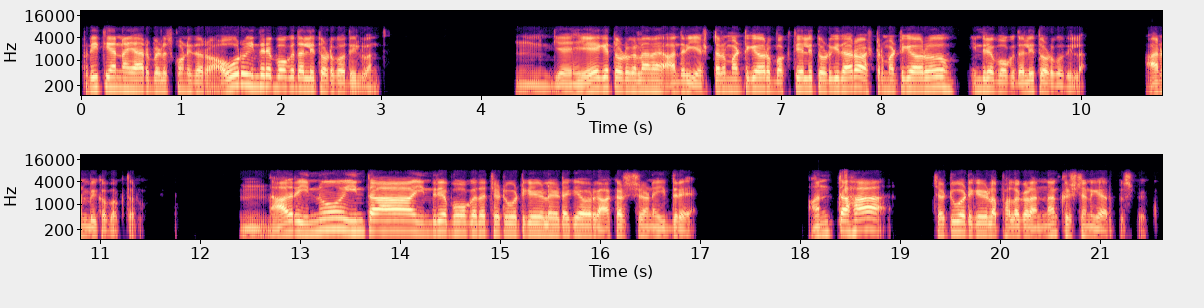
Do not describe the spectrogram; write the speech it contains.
ಪ್ರೀತಿಯನ್ನ ಯಾರು ಬೆಳೆಸ್ಕೊಂಡಿದಾರೋ ಅವರು ಇಂದ್ರೆ ಭೋಗದಲ್ಲಿ ತೊಡಗೋದಿಲ್ವಂತ. ಹ್ಮ್ ಹೇಗೆ ತೊಡಗಲ್ಲ ಅಂದ್ರೆ ಎಷ್ಟರ ಮಟ್ಟಿಗೆ ಅವರು ಭಕ್ತಿಯಲ್ಲಿ ತೊಡಗಿದಾರೋ ಅಷ್ಟರ ಮಟ್ಟಿಗೆ ಅವರು ಇಂದ್ರೆ ಭೋಗದಲ್ಲಿ ತೊಡಗೋದಿಲ್ಲ, ಆರಂಭಿಕ ಭಕ್ತರು. ಹ್ಮ್, ಆದ್ರೆ ಇನ್ನೂ ಇಂತಹ ಇಂದ್ರಿಯ ಭೋಗದ ಚಟುವಟಿಕೆಗಳ ಎಡೆಗೆ ಅವ್ರಿಗೆ ಆಕರ್ಷಣೆ ಇದ್ರೆ ಅಂತಹ ಚಟುವಟಿಕೆಗಳ ಫಲಗಳನ್ನ ಕೃಷ್ಣನಿಗೆ ಅರ್ಪಿಸ್ಬೇಕು.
